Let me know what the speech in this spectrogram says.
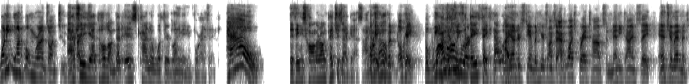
21 home runs on two Actually, strikes? yeah, hold on. That is kind of what they're blaming him for, I think. How? They think he's calling the wrong pitches, I guess. I don't okay, know. but okay, but we. well, I'm telling you what they think, That what I, I understand, but here's what I'm saying. I've watched Brad Thompson many times say, and Jim Edmonds,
